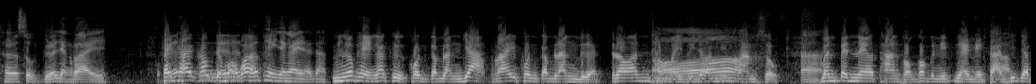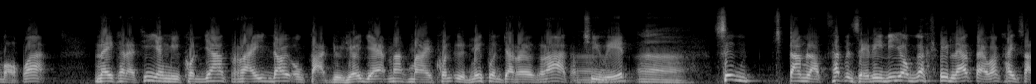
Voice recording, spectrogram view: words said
เธอสุขอยู่ได้อย่างไร คล้ายๆเขาจะบอกว่า เนื้อเพลงยังไงอาจารย์ เนื้อเพลงก็คือคนกำลังยากไร้คนกำลังเดือดร้อนทำไมถึงจะมีความสุข อ่ามัมันเป็นแนวทางของคอมมิวนิสต์ไงในการครับ ที่จะบอกว่า ในขณะที่ยังมีคนยากไร้ด้อยโอกาสอยู่เยอะแยะมากมาย คนอื่นไม่ควรจะเริงร่ากับชีวิต อ่า ซึ่งตามหลักถ้าเป็นเสรีนิยมก็คือแล้วแต่ว่าใครสะ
